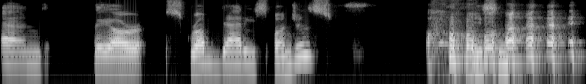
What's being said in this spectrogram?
and they are Scrub Daddy sponges. What?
